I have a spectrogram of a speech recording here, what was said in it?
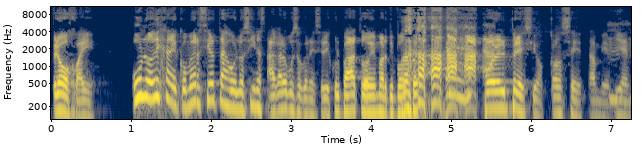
Pero ojo ahí. Uno deja de comer ciertas golosinas, acá lo puso con ese, disculpa, todo bien Martín Ponce, por el precio, con C también, bien.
